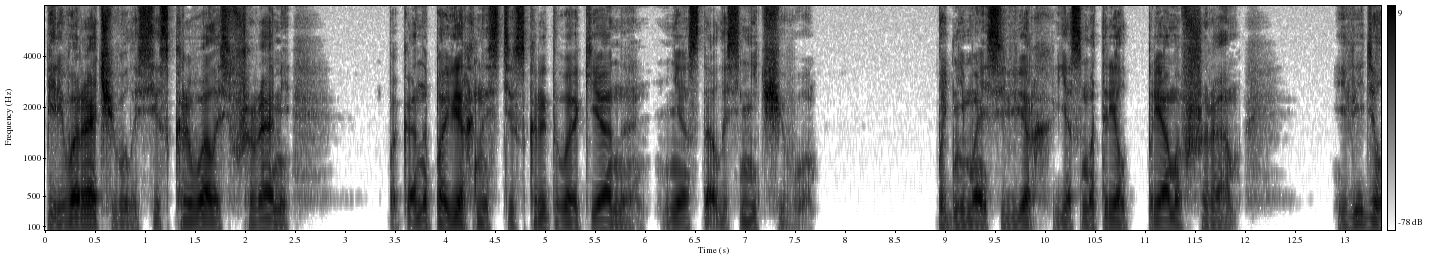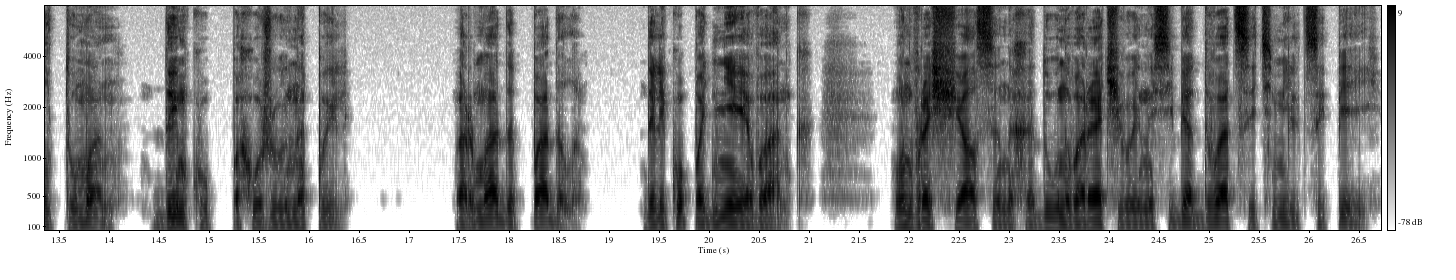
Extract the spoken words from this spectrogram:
переворачивалось и скрывалось в шраме, пока на поверхности скрытого океана не осталось ничего. Поднимаясь вверх, я смотрел прямо в шрам и видел туман, дымку, похожую на пыль. Армада падала, далеко под ней Ванг. Он вращался на ходу, наворачивая на себя двадцать миль цепей,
